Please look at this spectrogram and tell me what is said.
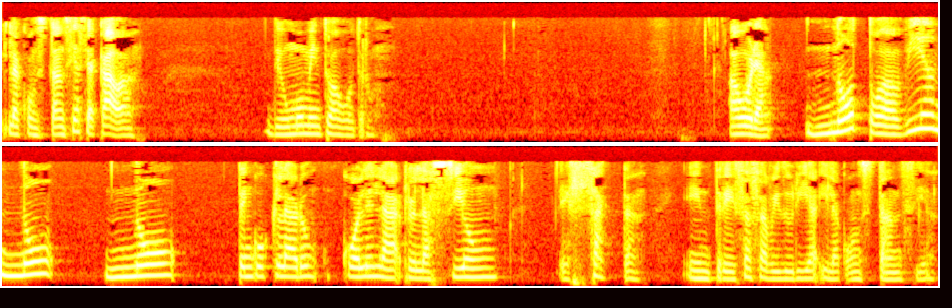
la constancia se acaba de un momento a otro. Ahora, no todavía no no tengo claro cuál es la relación exacta entre esa sabiduría y la constancia.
